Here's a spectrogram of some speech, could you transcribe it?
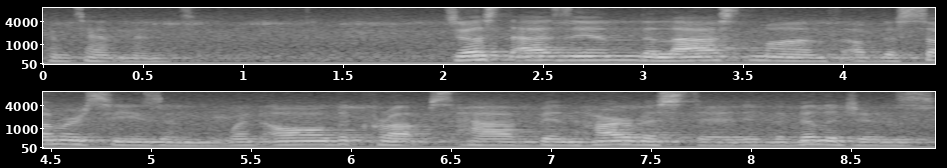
contentment. Just as in the last month of the summer season, when all the crops have been harvested in the villages,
